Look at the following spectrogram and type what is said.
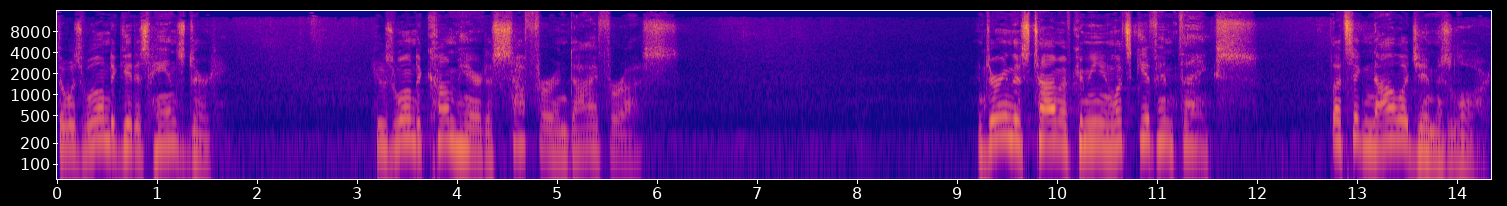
that was willing to get His hands dirty. He was willing to come here to suffer and die for us. And during this time of communion, let's give him thanks. Let's acknowledge him as Lord.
